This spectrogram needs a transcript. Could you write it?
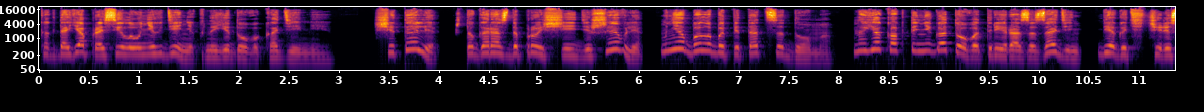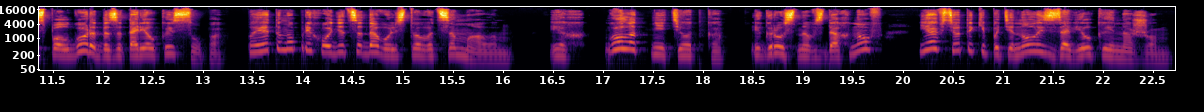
когда я просила у них денег на еду в академии. Считали, что гораздо проще и дешевле мне было бы питаться дома. Но я как-то не готова три раза за день бегать через полгорода за тарелкой супа поэтому приходится довольствоваться малым. Эх, голод не тетка. И грустно вздохнув, я все-таки потянулась за вилкой и ножом.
